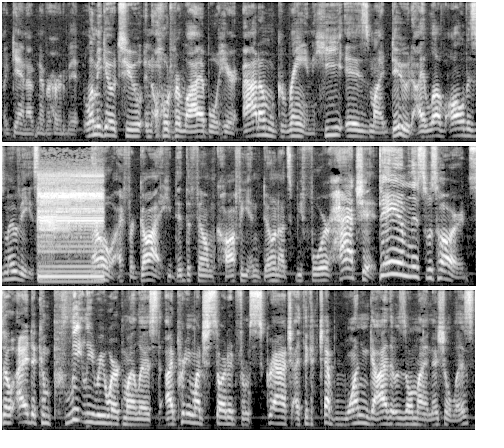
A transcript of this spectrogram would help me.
Again, I've never heard of it. Let me go to an old reliable here. Adam Green. He is my dude. I love all of his movies. No, I forgot. He did the film Coffee and Donuts before Hatchet. Damn, this was hard. So I had to completely rework my list. I pretty much started from scratch. I think I kept one guy that was on my initial list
